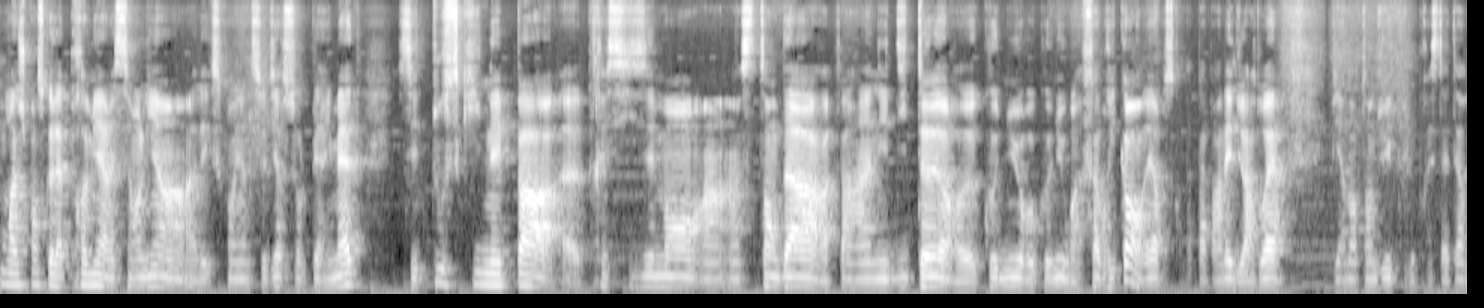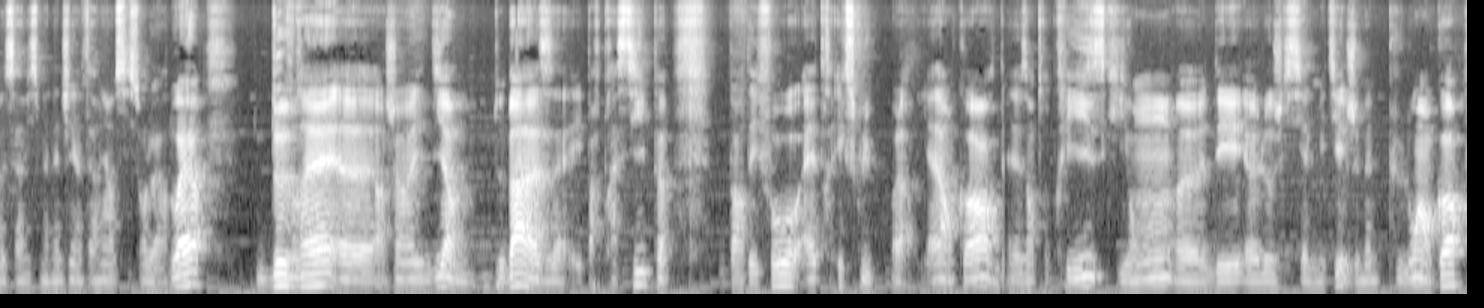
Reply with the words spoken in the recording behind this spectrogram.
moi, je pense que la première, et c'est en lien avec ce qu'on vient de se dire sur le périmètre, c'est tout ce qui n'est pas euh, précisément un, standard par un éditeur euh, connu, reconnu ou un fabricant d'ailleurs, parce qu'on n'a pas parlé du hardware, bien entendu que le prestataire de service manager intervient aussi sur le hardware, devrait, euh, j'ai envie de dire de base et par principe, par défaut être exclu. Voilà, il y a encore des entreprises qui ont euh, des euh, logiciels métiers, je vais même plus loin encore,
